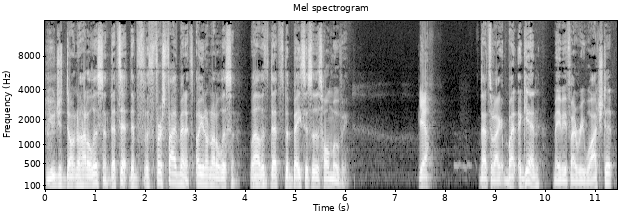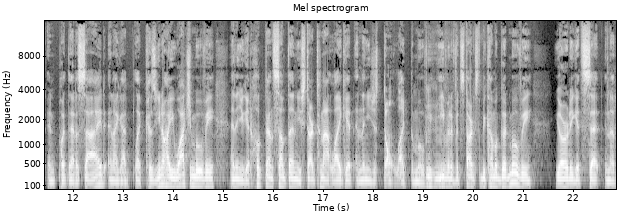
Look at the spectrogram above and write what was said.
you just don't know how to listen. That's it. The f- first five minutes. Oh, you don't know how to listen. Well, mm-hmm. that's that's the basis of this whole movie. Yeah, That's what I. But again, maybe if I rewatched it and put that aside, and I got like, because you know how you watch a movie and then you get hooked on something, you start to not like it, and then you just don't like the movie, mm-hmm. even if it starts to become a good movie. You already get set in the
